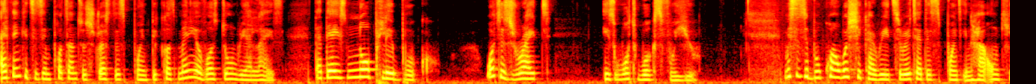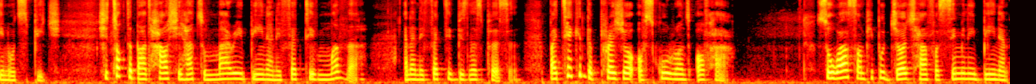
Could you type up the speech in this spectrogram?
I think it is important to stress this point because many of us don't realize that there is no playbook. What is right is what works for you. Mrs. Ibukun Awosika reiterated this point in her own keynote speech. She talked about how she had to marry being an effective mother and an effective business person by taking the pressure of school runs off her. So while some people judge her for seemingly being an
